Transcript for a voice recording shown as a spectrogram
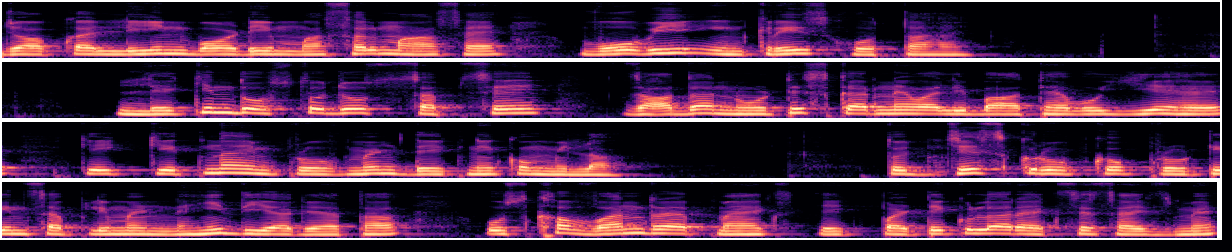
जो आपका लीन बॉडी मसल मास है, वो भी इंक्रीज़ होता है। लेकिन दोस्तों, जो सबसे ज़्यादा नोटिस करने वाली बात है, वो ये है कि कितना इम्प्रूवमेंट देखने को मिला। तो जिस ग्रुप को प्रोटीन सप्लीमेंट नहीं दिया गया था, उसका वन रैप मैक्स एक पर्टिकुलर एक्सरसाइज में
